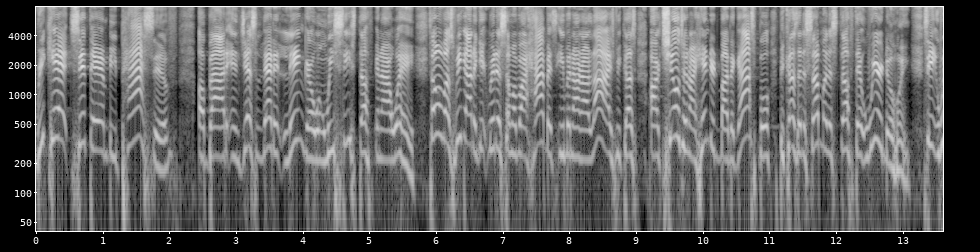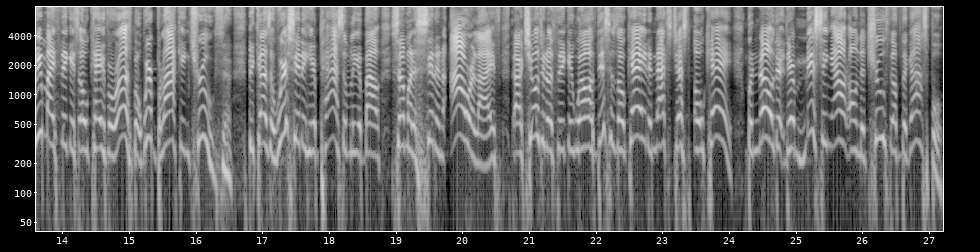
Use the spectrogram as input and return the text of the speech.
We can't sit there and be passive about it and just let it linger when we see stuff in our way. Some of us, we got to get rid some of our habits even on our lives because our children are hindered by the gospel because of the, some of the stuff that we're doing. See, we might think it's okay for us, but we're blocking truth because if we're sitting here passively about some of the sin in our life, our children are thinking, well, if this is okay, then that's just okay. But no, they're, they're missing out on the truth of the gospel.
